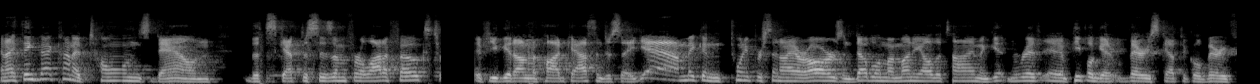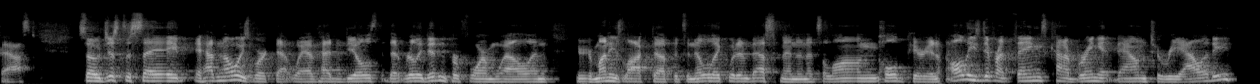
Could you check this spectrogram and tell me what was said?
And I think that kind of tones down the skepticism for a lot of folks, if you get on a podcast and just say, "Yeah, I'm making 20% IRRs and doubling my money all the time and getting rich," and people get very skeptical very fast. So just to say it hadn't always worked that way. I've had deals that really didn't perform well and your money's locked up. It's an illiquid investment and it's a long hold period. All these different things kind of bring it down to reality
